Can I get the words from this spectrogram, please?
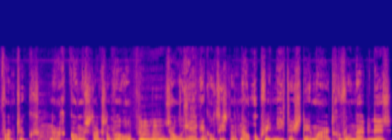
wordt natuurlijk, nou, komen we straks nog wel op. Mhm, zo ingewikkeld is dat nou ook weer niet als je het helemaal uitgevonden hebt. Dus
